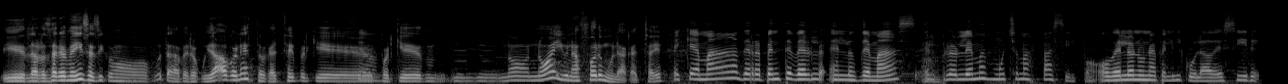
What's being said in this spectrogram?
y, la Rosario me dice así como, puta, pero cuidado con esto, ¿cachai? Porque, porque no, no hay una fórmula, ¿cachai? Es que además de repente verlo en los demás, el mm. problema es mucho más fácil, o verlo en una película, o decir,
